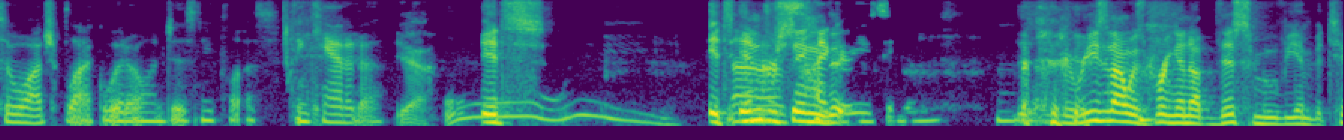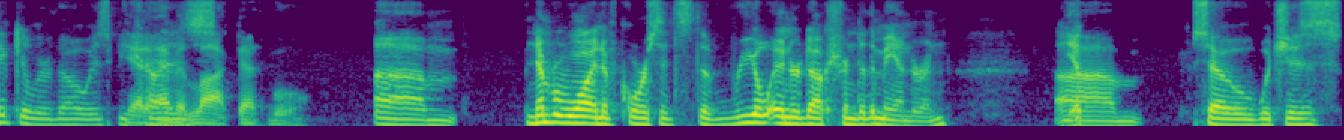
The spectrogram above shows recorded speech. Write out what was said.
to watch Black Widow on Disney Plus in Canada. Yeah. It's it's Uh, interesting like, that are you serious? the reason I was bringing up this movie in particular though is because Yeah, to have it locked. That's bull. um number one of course it's the real introduction to the mandarin Yep. um so which is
